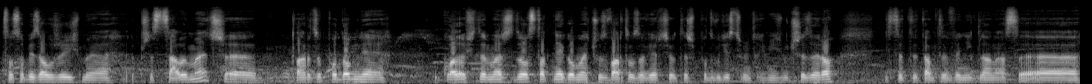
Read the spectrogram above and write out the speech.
co sobie założyliśmy przez cały mecz. E, Bardzo podobnie układał się ten mecz do ostatniego meczu z Wartą Zawiercią, też po 20 minutach mieliśmy 3-0. Niestety tamten wynik dla nas, e,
